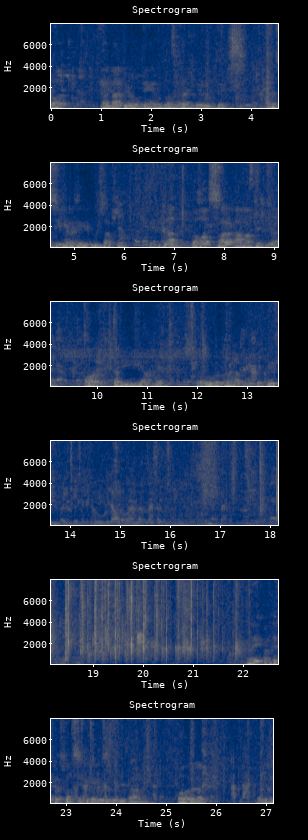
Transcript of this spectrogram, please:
बहुत फलदार पेड़ होते हैं, वो बहुत ज़्यादा झुके हुए होते हैं। हमें सीख लेना चाहिए पीयूष साहब से इतना बहुत सारा काम आपने किया है और कभी भी आपने यहीं बैठो मैं अपने बचपन से इनकी टेलीविज़न पर देखता रहा हूँ। और यदि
